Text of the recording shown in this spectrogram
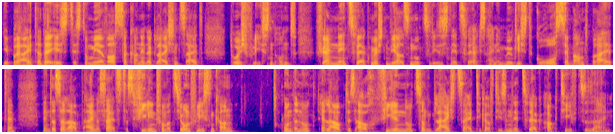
Je breiter der ist, desto mehr Wasser kann in der gleichen Zeit durchfließen. Und für ein Netzwerk möchten wir als Nutzer dieses Netzwerks eine möglichst große Bandbreite, denn das erlaubt einerseits, dass viel Information fließen kann und erlaubt es auch vielen Nutzern gleichzeitig auf diesem Netzwerk aktiv zu sein.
